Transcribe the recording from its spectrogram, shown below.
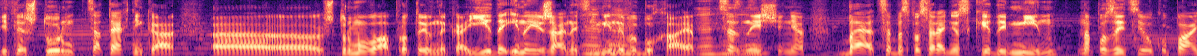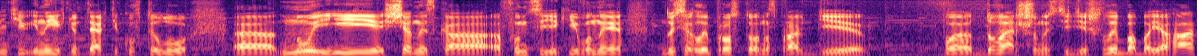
йти штурм. Ця техніка е, е, штурмова противника їде і наїжджає на ці міни, вибухає. Мгм. Це знищення. Б це безпосередньо скиди мін на позиції окупантів і на їхню техніку в тилу. Е, ну і ще низка функцій, які вони досягли просто насправді. В довершеності дійшли Баба Яга,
